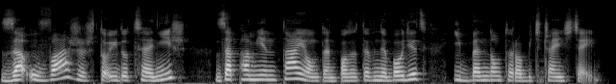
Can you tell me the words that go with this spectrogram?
zauważysz to i docenisz, zapamiętają ten pozytywny bodziec i będą to robić częściej.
